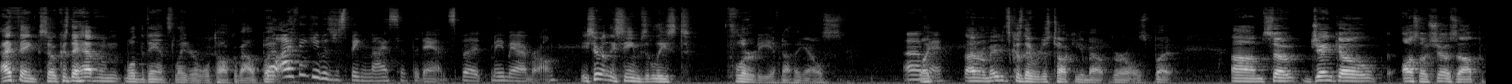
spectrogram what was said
I think so because they have him. Well, the dance later we'll talk about, but Well, I think he was just being nice at the dance, but maybe I'm wrong. he certainly seems at least flirty, if nothing else. Okay. Like I don't know, maybe it's because they were just talking about girls, but um, so Jenko also shows up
